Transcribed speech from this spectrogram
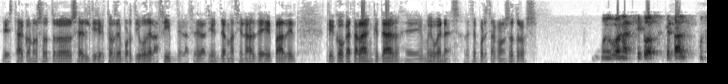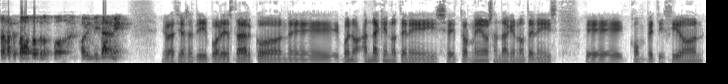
Está con nosotros el director deportivo de la FIP, de la Federación Internacional de Padel. Keiko Catalán, ¿qué tal? Eh, muy buenas, gracias por estar con nosotros. Muy buenas, chicos, ¿qué tal? Muchas gracias a vosotros por, invitarme. Gracias a ti por estar con... Eh, bueno, anda que no tenéis eh, torneos, anda que no tenéis competición.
